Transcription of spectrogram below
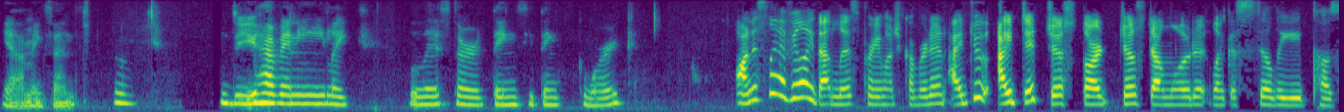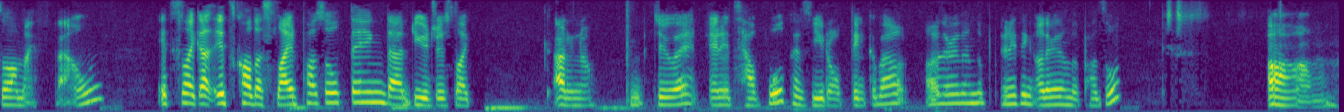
yeah, that makes sense. Do you have any like list or things you think work? Honestly, I feel like that list pretty much covered it. I do I did just start just downloaded like a silly puzzle on my phone. It's like a it's called a slide puzzle thing that you just like I don't know, do it and it's helpful cuz you don't think about other than the anything other than the puzzle. Um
